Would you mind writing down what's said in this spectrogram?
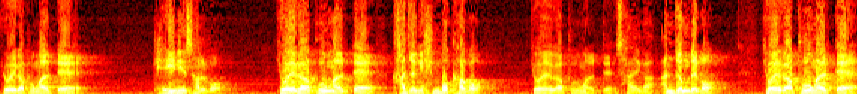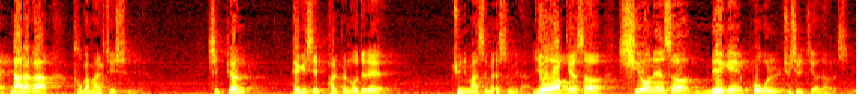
교회가 부흥할 때 개인이 살고 교회가 부흥할 때 가정이 행복하고 교회가 부흥할 때 사회가 안정되고 교회가 부흥할 때 나라가 부강할 수 있습니다. 시편 128편 5절에 주님 말씀했습니다. 여호와께서 시온에서 내게 복을 주실지어다 그랬습니다.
